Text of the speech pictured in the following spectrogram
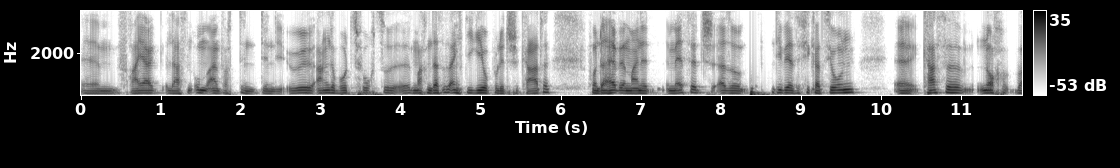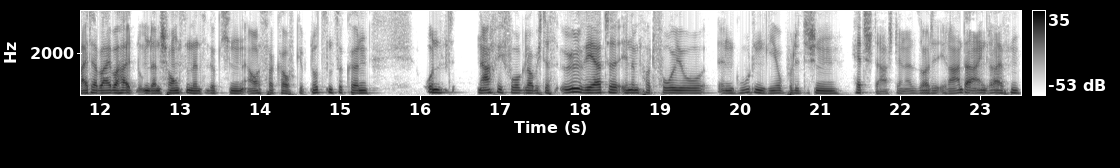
ähm, freier lassen, um einfach den, den die Ölangebot hochzumachen. Das ist eigentlich die geopolitische Karte. Von daher wäre meine Message, also Diversifikation, äh, Kasse noch weiter beibehalten, um dann Chancen, wenn es wirklich einen Ausverkauf gibt, nutzen zu können. Und nach wie vor, glaube ich, dass Ölwerte in einem Portfolio einen guten geopolitischen Hedge darstellen. Also sollte Iran da eingreifen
